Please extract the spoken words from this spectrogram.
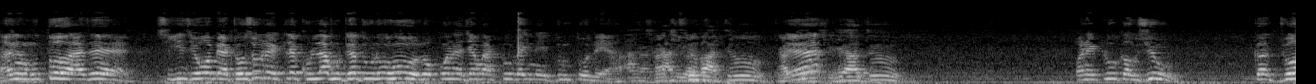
અને હું તો આજે સિંહ જેવો બેઠો છું ને એટલે ખુલ્લા મુઠે ધૂણું હું. લોકોને જેમ આટલું કઈ નહીં. ધૂણતો લે સાચી વાત હે? સાચી પણ એટલું કઉ છું કે જો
